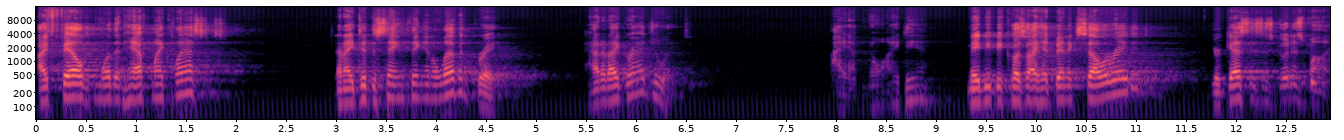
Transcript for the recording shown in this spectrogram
I failed more than half my classes. And I did the same thing in 11th grade. How did I graduate? I have no idea. Maybe because I had been accelerated? Your guess is as good as mine.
